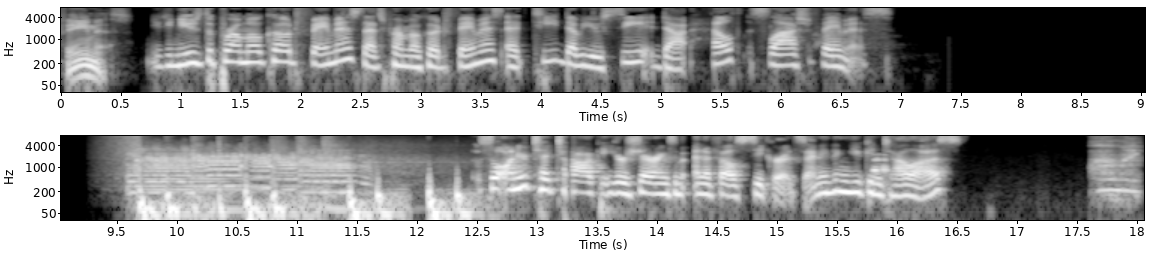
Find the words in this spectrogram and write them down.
famous. You can use the promo code famous. That's promo code famous at twc.health slash famous. So on your TikTok, you're sharing some NFL secrets. Anything you can tell us? Oh my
